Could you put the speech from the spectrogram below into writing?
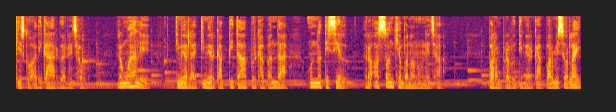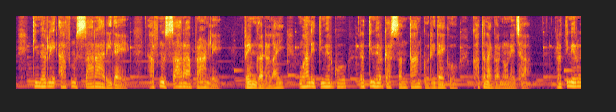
त्यसको अधिकार गर्नेछौ। र उहाँले तिमीहरूलाई तिमीहरूका पिता पुर्खाभन्दा उन्नतिशील र असङ्ख्य बनाउनुहुनेछ परमप्रभु तिमीहरूका परमेश्वरलाई तिमीहरूले आफ्नो सारा हृदय आफ्नो सारा प्राणले प्रेम गर्नलाई उहाँले तिमीहरूको र तिमीहरूका सन्तानको हृदयको खतना गर्नुहुनेछ र तिमीहरू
